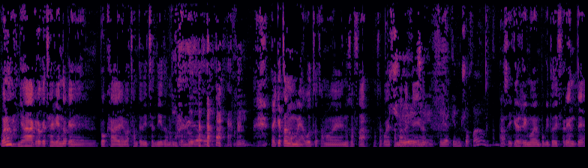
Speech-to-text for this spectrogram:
Bueno, ya creo que estáis viendo que el podcast es bastante distendido, ¿no? distendido, bueno, aquí. Es que estamos muy a gusto, estamos en un sofá, no se puede estar Sí, mal aquí, ¿no? sí, estoy aquí en un sofá. Así que el ritmo es un poquito diferente.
